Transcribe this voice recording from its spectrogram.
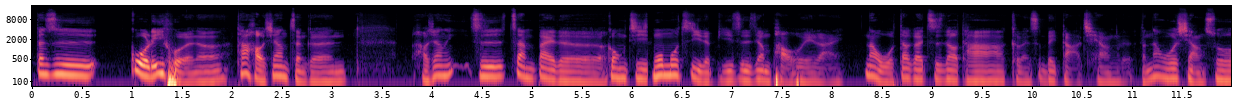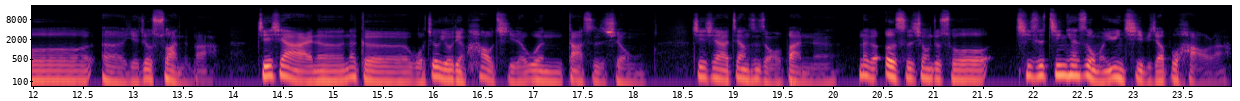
但是过了一会儿呢，他好像整个人。好像一只战败的公鸡摸摸自己的鼻子，这样跑回来。那我大概知道他可能是被打枪了。那我想说，呃，也就算了吧。接下来呢，那个我就有点好奇的问大师兄，接下来这样是怎么办呢？那个二师兄就说，其实今天是我们运气比较不好啦。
